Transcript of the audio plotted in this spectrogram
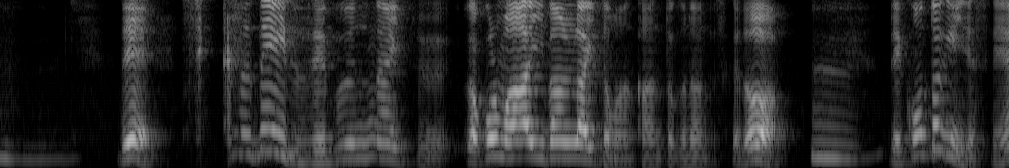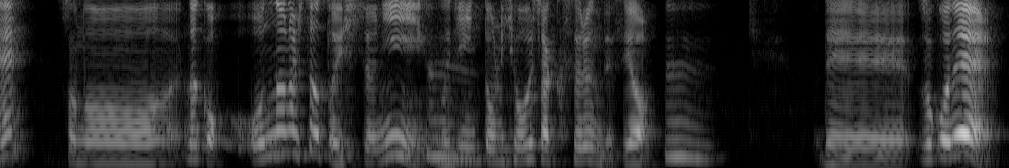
うん、で 6days セブンナイツこれもアイバン・ライトマン監督なんですけどうん。でこの時にですねそのなんか女の人と一緒に無人島に漂着するんですよ。うん。でそこで、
